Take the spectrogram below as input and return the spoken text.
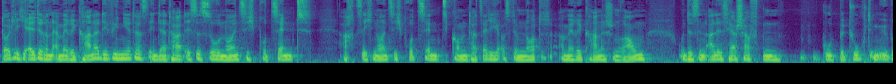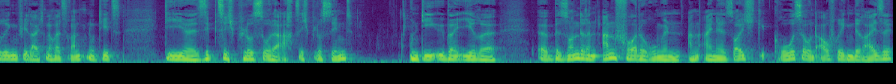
deutlich älteren Amerikaner definiert hast. In der Tat ist es so, 90 Prozent, 80, 90 Prozent kommen tatsächlich aus dem nordamerikanischen Raum. Und es sind alles Herrschaften, gut betucht im Übrigen, vielleicht noch als Randnotiz, die 70 äh, plus oder 80 plus sind und die über ihre äh, besonderen Anforderungen an eine solch große und aufregende Reise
